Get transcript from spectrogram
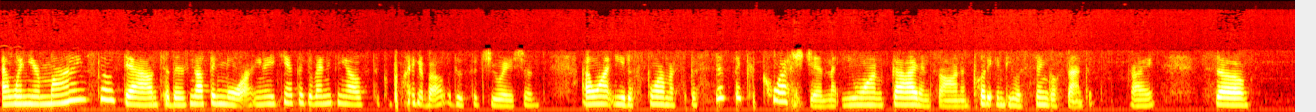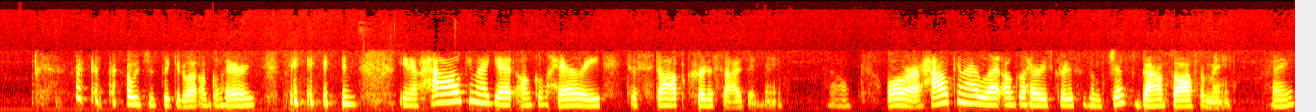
And when your mind slows down to there's nothing more, you know, you can't think of anything else to complain about with the situation, I want you to form a specific question that you want guidance on and put it into a single sentence, right? So, I was just thinking about Uncle Harry. you know, how can I get Uncle Harry to stop criticizing me? You know, or how can I let Uncle Harry's criticism just bounce off of me? Okay?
